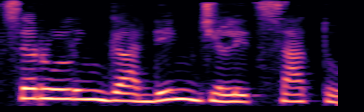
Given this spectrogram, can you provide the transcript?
Seruling Gading Jilid 1.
